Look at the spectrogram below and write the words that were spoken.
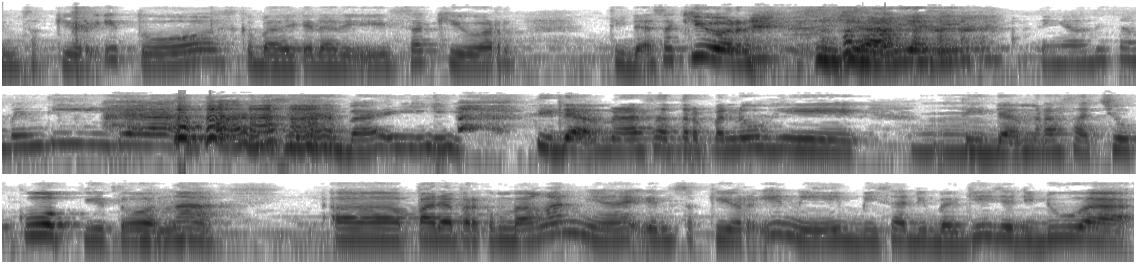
insecure itu kebalikan dari insecure tidak secure Iya, iya sih. Tinggal disampaikan tiga. Harusnya baik. tidak merasa terpenuhi Mm-mm. tidak merasa cukup gitu. Nah, eh, pada perkembangannya insecure ini bisa dibagi jadi dua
